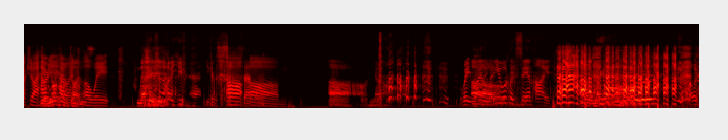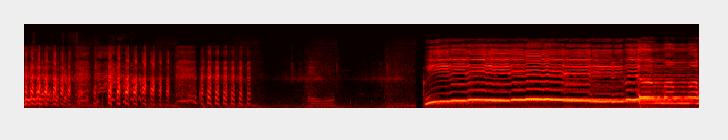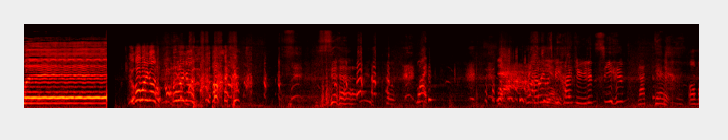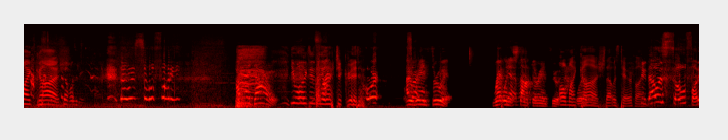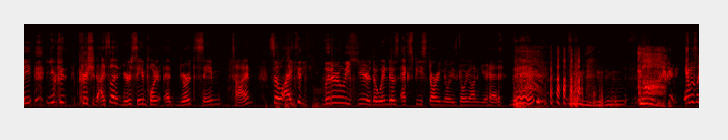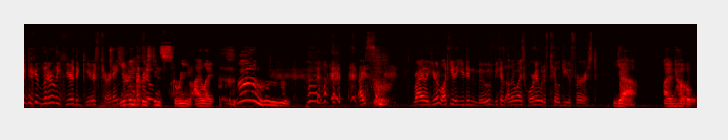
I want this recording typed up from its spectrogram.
Akshay, how Yeah, are we you don't have doing? guns. Oh wait. No. you you can Uh, suck that one. um. oh no. Wait, Riley, why do you oh. look like Sam Hyde? Hey, you. What? Yeah. Riley was behind you. You didn't see him. God damn it. Oh my gosh! That wasn't me. That was so funny. How did I die? You walked into the electric grid. Or, I sorry, ran through it. Right when Yeah, it but- stopped, I ran through it. Oh my Whatever. gosh, that was terrifying. Dude, that was so funny. You could, Christian. I saw it at your same point at your same time, so I could literally hear the Windows XP starting noise going on in your head. God. It was like you could literally hear the gears turning. Hearing and so Christian scream, I like. I saw. Riley, you're lucky that you didn't move because otherwise Jorge would have killed you first. Yeah, I know.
